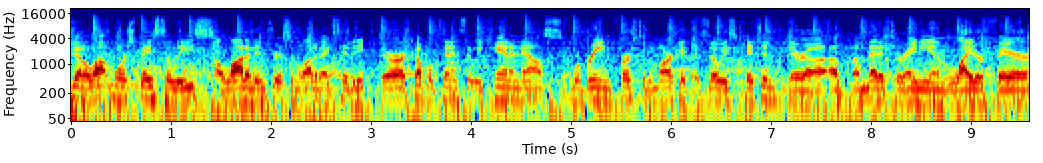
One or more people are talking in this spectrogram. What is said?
We've got a lot more space to lease, a lot of interest and a lot of activity. There are a couple tenants that we can announce. We're bringing first to the market a Zoe's Kitchen. They're a, a Mediterranean lighter fare.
